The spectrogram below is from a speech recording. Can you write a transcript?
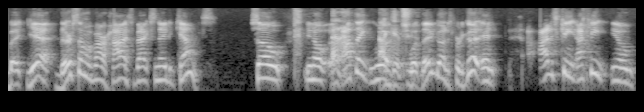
but yet, they're some of our highest vaccinated counties. So, you know, And I think what, you. what they've done is pretty good. And I just can't, I can't, you know,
